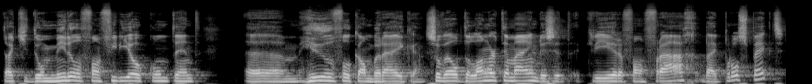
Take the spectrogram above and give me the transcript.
dat je door middel van videocontent ehm, heel veel kan bereiken. Zowel op de lange termijn, dus het creëren van vraag bij prospects,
